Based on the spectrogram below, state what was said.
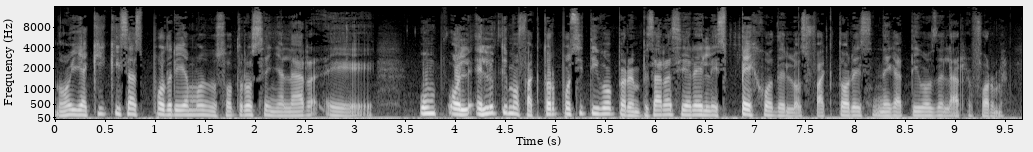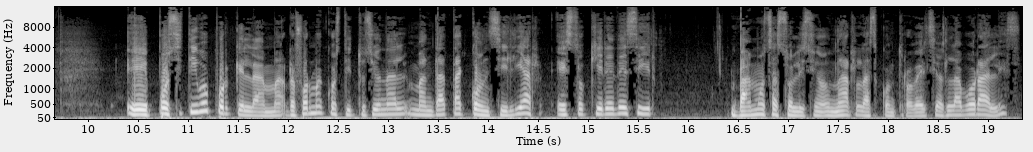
¿no? Y aquí quizás podríamos nosotros señalar eh, el último factor positivo, pero empezar a ser el espejo de los factores negativos de la reforma. Eh, positivo porque la reforma constitucional mandata conciliar. Esto quiere decir, vamos a solucionar las controversias laborales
